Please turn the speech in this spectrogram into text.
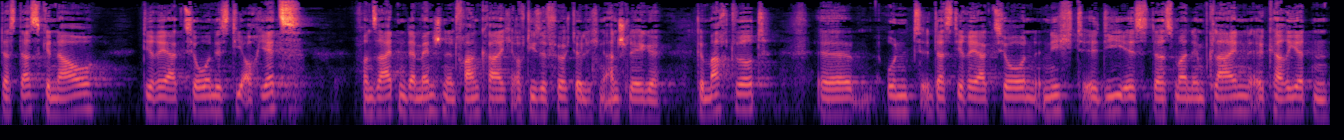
dass das genau die Reaktion ist, die auch jetzt von Seiten der Menschen in Frankreich auf diese fürchterlichen Anschläge gemacht wird äh, und dass die Reaktion nicht die ist, dass man im kleinkarierten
